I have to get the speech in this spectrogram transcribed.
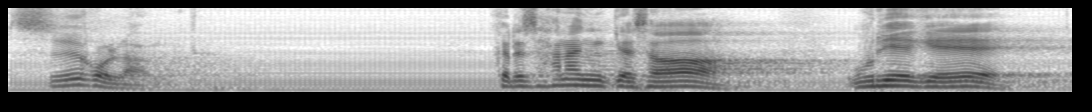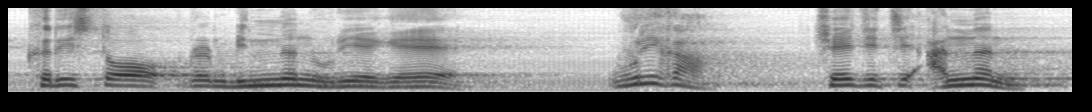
쓱 올라옵니다. 그래서 하나님께서 우리에게 그리스도를 믿는 우리에게 우리가 죄 짓지 않는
